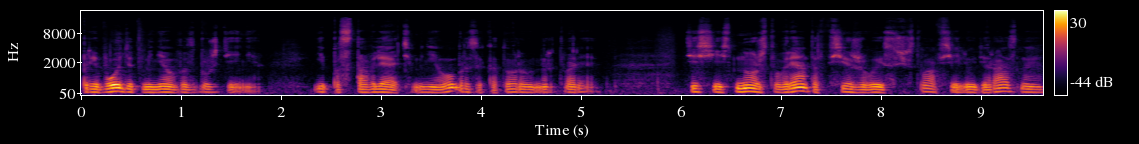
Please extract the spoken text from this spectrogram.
приводят меня в возбуждение, и поставлять мне образы, которые умиротворяют. Здесь есть множество вариантов, все живые существа, все люди разные.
